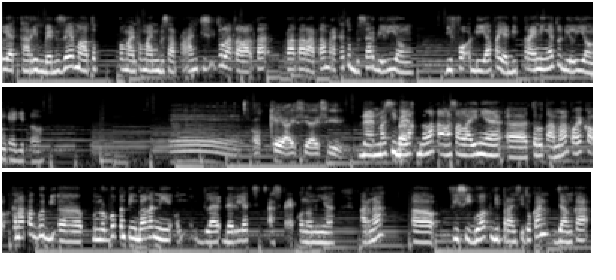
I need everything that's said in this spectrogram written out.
lihat Karim Benzema atau pemain-pemain besar Prancis itu rata-rata rata-rata mereka tuh besar di Lyon di di apa ya di trainingnya tuh di Lyon kayak gitu. Hmm, oke, okay, I see, I see. Dan masih nah, banyak banget alasan lainnya, uh, terutama pokoknya kalau kenapa gue uh, menurut gue penting banget nih dari lihat aspek ekonominya, karena uh, visi gue di Prancis itu kan jangka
